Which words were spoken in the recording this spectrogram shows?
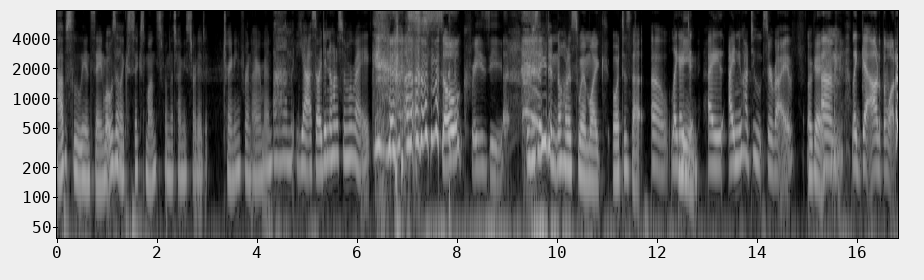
absolutely insane. What was it like 6 months from the time you started training for an Ironman? Um, yeah. So I didn't know how to swim or bike. so crazy. When you say you didn't know how to swim, like what does that? Oh, like mean? I did. I I knew how to survive. Okay. Um, like get out of the water.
